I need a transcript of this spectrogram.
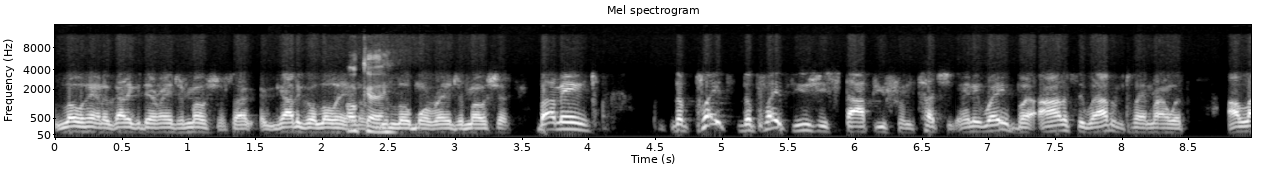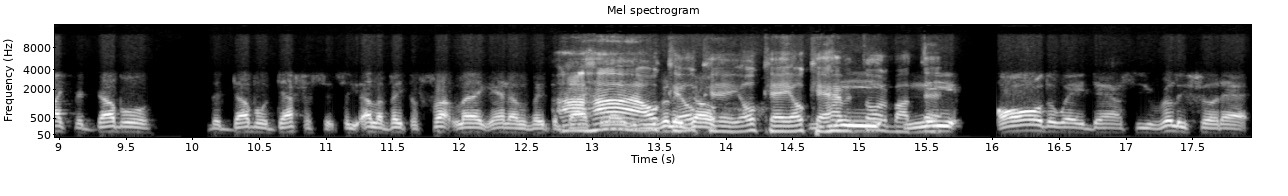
low handle. Got to get that range of motion. So I got to go low handle. Okay. Get a little more range of motion. But I mean, the plates, the plates usually stop you from touching anyway. But honestly, what I've been playing around with, I like the double, the double deficit. So you elevate the front leg and elevate the back Aha, leg. Okay, really go okay, okay, okay. I haven't thought about that. All the way down, so you really feel that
